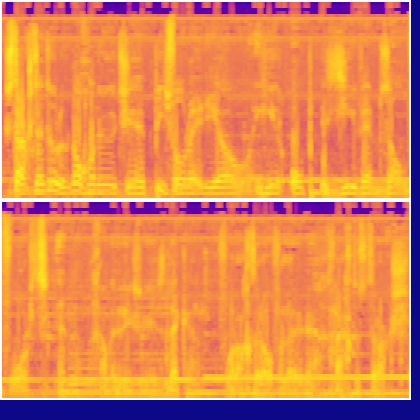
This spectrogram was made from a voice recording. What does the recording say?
straks natuurlijk nog een uurtje Peaceful Radio hier op ZFM Zandvoort. En dan gaan we er eens, eens lekker voor achteroverleunen. Graag tot straks.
